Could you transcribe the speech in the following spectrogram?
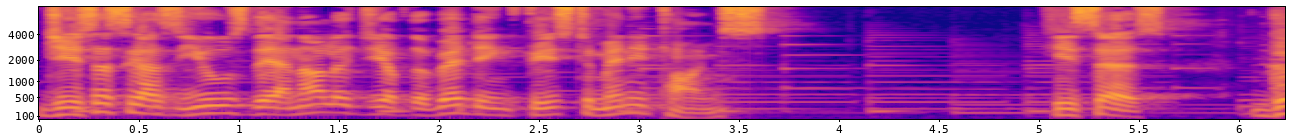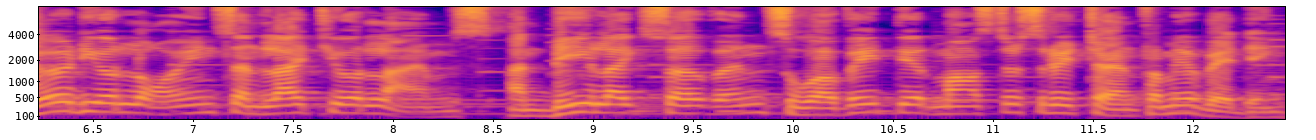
Jesus has used the analogy of the wedding feast many times. He says, Gird your loins and light your lamps, and be like servants who await their master's return from a wedding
